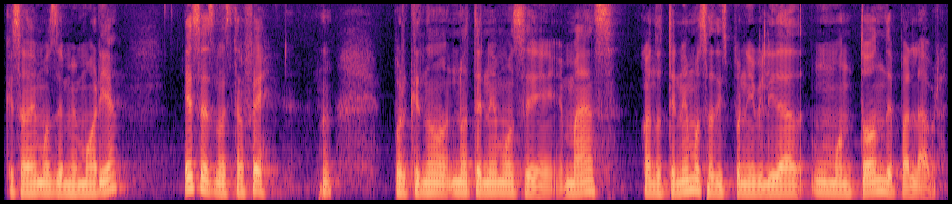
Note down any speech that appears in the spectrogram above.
que sabemos de memoria, esa es nuestra fe, porque no, no tenemos eh, más. Cuando tenemos a disponibilidad un montón de palabra.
